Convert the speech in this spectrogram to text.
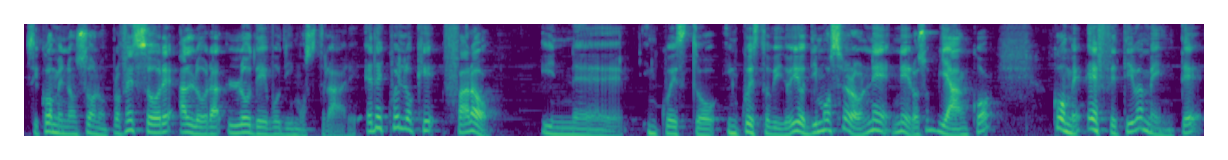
Siccome non sono un professore, allora lo devo dimostrare ed è quello che farò in, eh, in, questo, in questo, video. Io dimostrerò ne, nero su bianco come effettivamente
